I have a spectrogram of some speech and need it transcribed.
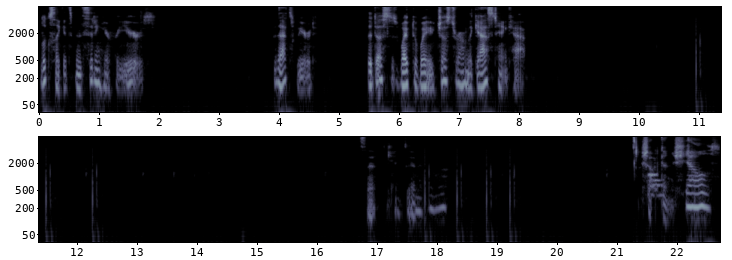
Looks like it's been sitting here for years. That's weird. The dust is wiped away just around the gas tank cap. Is anything more? Shotgun shells.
